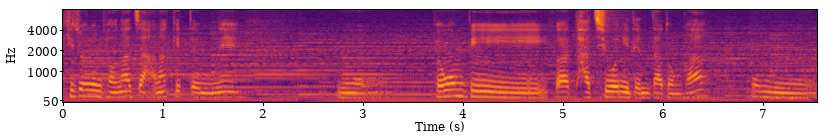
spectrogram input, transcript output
기조는 변하지 않았기 때문에 뭐 병원비가 다 지원이 된다던가 뭐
